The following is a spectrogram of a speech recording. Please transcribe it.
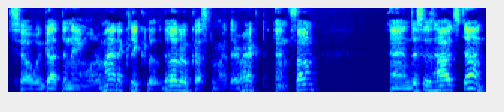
So we got the name automatically closed auto customer direct and phone. And this is how it's done.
